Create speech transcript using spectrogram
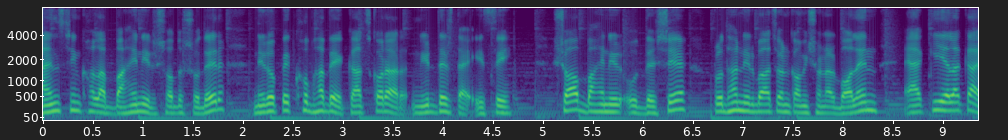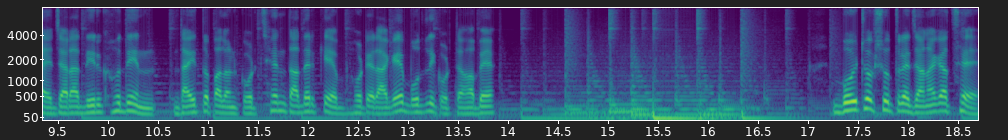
আইন শৃঙ্খলা বাহিনীর সদস্যদের নিরপেক্ষভাবে কাজ করার নির্দেশ দেয় ইসি। সব বাহিনীর উদ্দেশ্যে প্রধান নির্বাচন কমিশনার বলেন, একই এলাকায় যারা দীর্ঘদিন দায়িত্ব পালন করছেন তাদেরকে ভোটের আগে বদলি করতে হবে। বৈঠক সূত্রে জানা গেছে,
